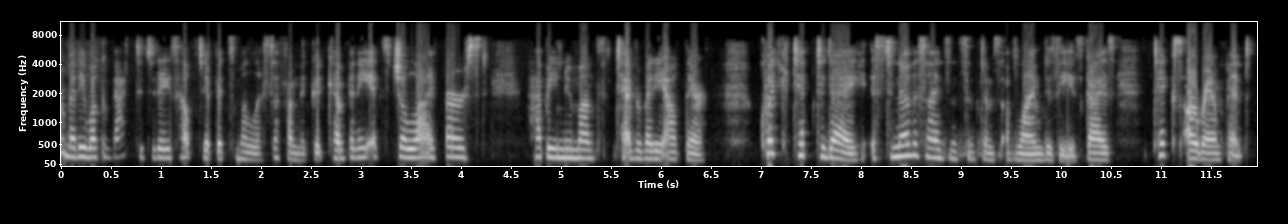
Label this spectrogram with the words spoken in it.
everybody, welcome back to today's health tip. It's Melissa from The Good Company. It's July 1st. Happy new month to everybody out there. Quick tip today is to know the signs and symptoms of Lyme disease. Guys, ticks are rampant.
